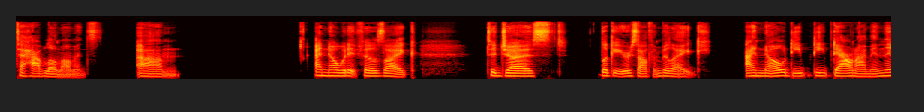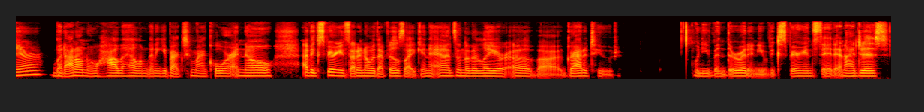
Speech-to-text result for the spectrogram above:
to have low moments. Um I know what it feels like to just look at yourself and be like, I know deep, deep down I'm in there, but I don't know how the hell I'm going to get back to my core. I know I've experienced that. I know what that feels like. And it adds another layer of uh, gratitude when you've been through it and you've experienced it. And I just,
